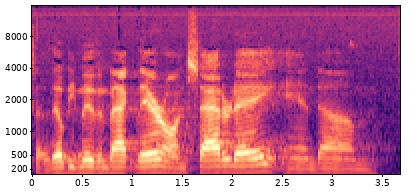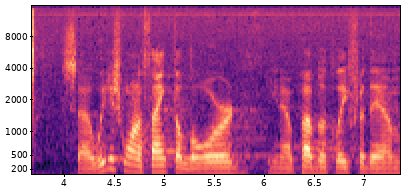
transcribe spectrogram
So they'll be moving back there on Saturday, and um, so we just want to thank the Lord, you know, publicly for them.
